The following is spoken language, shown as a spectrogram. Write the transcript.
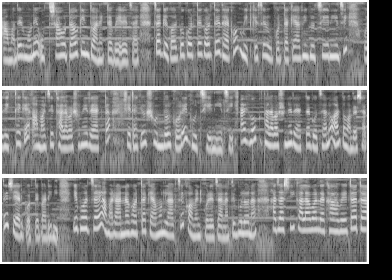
আমাদের মনে উৎসাহটাও কিন্তু অনেকটা বেড়ে যায়। যাকে গল্প করতে করতে দেখো মিটকেসের উপরটাকে আমি গুছিয়ে নিয়েছি। ওদিক থেকে আমার যে থালা বাসনের র্যাকটা, সেটাকেও সুন্দর করে গুছিয়ে নিয়েছি। যাই হোক, থালা বাসনের র্যাকটা গোছানো আর তোমাদের সাথে শেয়ার করতে পারিনি। এ পর্যায়ে আমার রান্নাঘরটা কেমন লাগছে কমেন্ট করে জানাতে ভুলো না। আজ আসি, কাল আবার দেখা হবে। টাটা!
